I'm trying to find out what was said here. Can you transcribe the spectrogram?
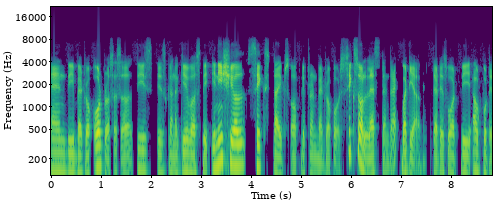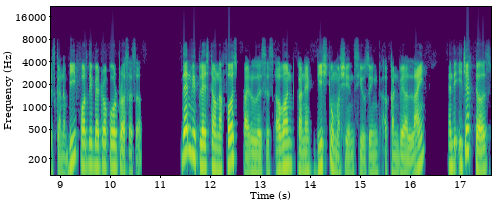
and the bedrock ore processor these is going to give us the initial six types of different bedrock ores. Six or less than that but yeah that is what the output is going to be for the bedrock ore processor. Then we place down a first pyrolysis oven connect these two machines using a conveyor line and the ejectors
